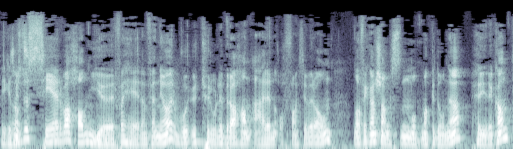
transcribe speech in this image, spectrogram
Hvis du ser hva han gjør for Heerenveen i år, hvor utrolig bra han er i den offensive rollen Nå fikk han sjansen mot Makedonia, høyrekant,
